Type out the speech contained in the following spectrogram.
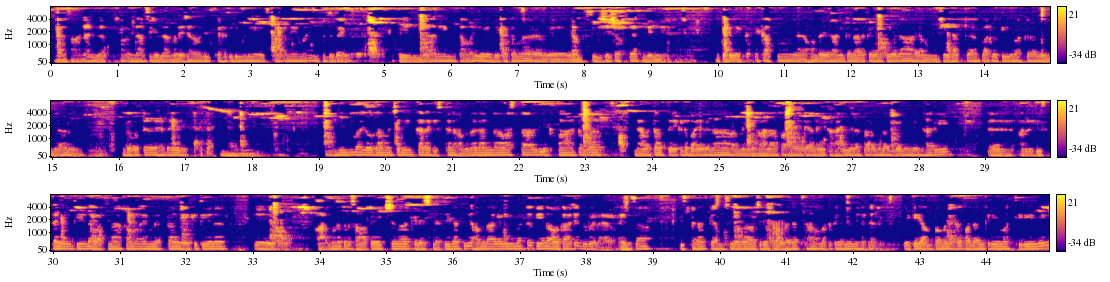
දැන් සාමාන්‍යයෙන් සාමාන්‍යසික ධර්මදේශනාවලිත් පැහැදිලි වුණේ කාරණේමයි මොකද දැන් අපේ විඥාණයෙන් තමයි ওই දෙකටම යම් විශේෂත්වයක් දෙන්නේ. මොකද එකක් හොඳයි අනික නරකයි කියලා යම් විශේෂත්වයක් වර්ග කිරීමක් කරන්න විඥානේ. එතකොට හැබැයි මුලින්ම යෝගාවචරයේ කර හිස්තන හඳුනා ගන්න අවස්ථාවේදී එකපාරටම නැවතත් ඒකට බය වෙලා මේ ආලාපානයට යන එක හරි වෙලා තරමුණක් ගැනීමෙන් හරි අර හිස්තනේ තියෙන වටිනාකම එහෙම නැත්නම් ඒකේ තියෙන ඒ අරමුණකට සාපේක්ෂව කෙලස් නැති ගතිය හඳුනා ගැනීමට තියෙන අවකාශය දුර වෙලා යනවා. ඒ නිසා ඉස්තරක් යම් සියෝගාචරයේ හඳුනාගත්තාම මට තේරෙන විදිහට ඒකේ යම් පමණක පදම් කිරීමක් කිරීමෙන්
